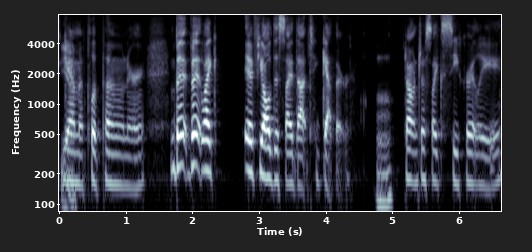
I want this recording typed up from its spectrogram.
Yeah. get a flip phone or, but but like if y'all decide that together, Mm-hmm. don't just like secretly,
